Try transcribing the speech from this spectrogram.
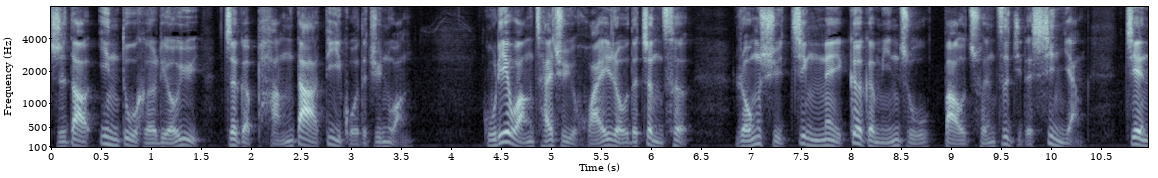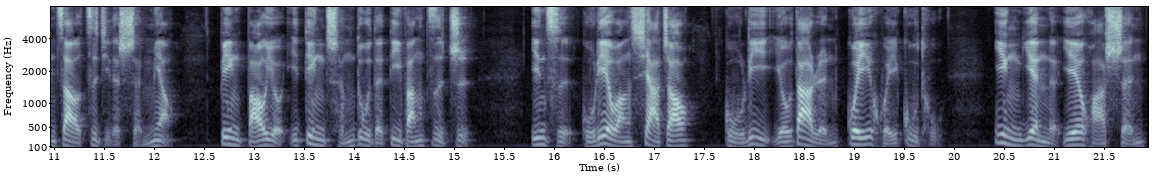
直到印度河流域这个庞大帝国的君王。古列王采取怀柔的政策，容许境内各个民族保存自己的信仰，建造自己的神庙，并保有一定程度的地方自治。因此，古列王下诏。鼓励犹大人归回故土，应验了耶和华神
